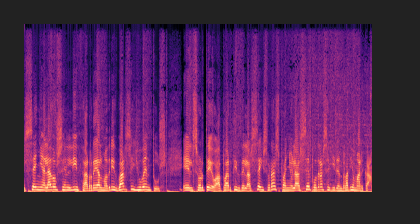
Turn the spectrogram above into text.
señalados en liza, Real Madrid, Barça y Juventus. El sorteo a partir de las 6 horas españolas se podrá seguir en Radio Marca.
